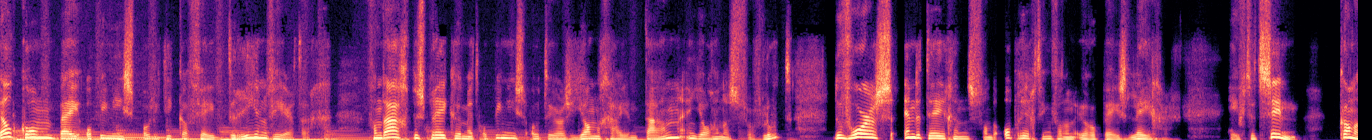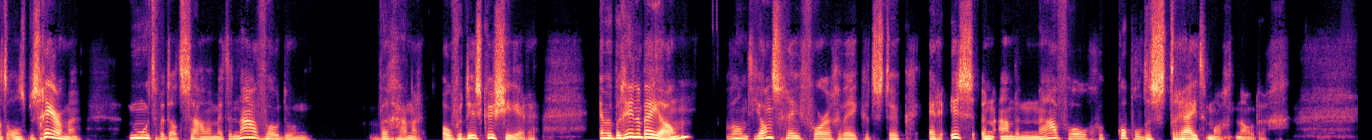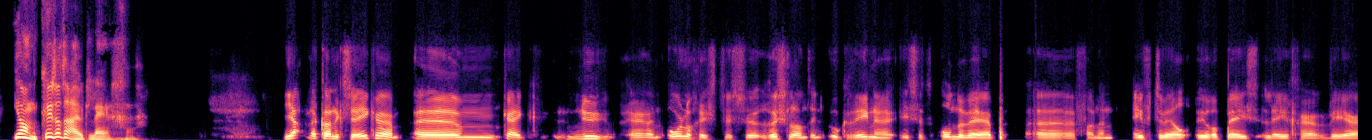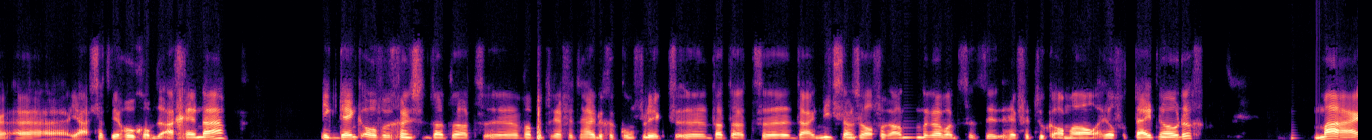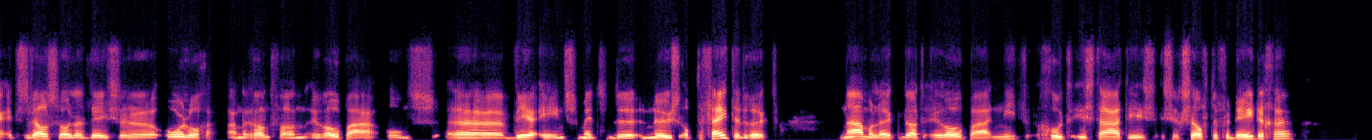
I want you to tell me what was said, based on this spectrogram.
Welkom bij Opinies Politiek Café 43. Vandaag bespreken we met opinies-auteurs Jan Gayentaan en Johannes Vervloed de voor's en de tegens van de oprichting van een Europees leger. Heeft het zin? Kan het ons beschermen? Moeten we dat samen met de NAVO doen? We gaan erover discussiëren. En we beginnen bij Jan, want Jan schreef vorige week het stuk Er is een aan de NAVO gekoppelde strijdmacht nodig. Jan, kun je dat uitleggen? Ja, dat kan ik zeker. Um, kijk, nu er een oorlog is tussen Rusland en Oekraïne, is het onderwerp uh, van een eventueel Europees leger weer, uh, ja, staat weer hoog op de agenda. Ik denk overigens dat dat, uh, wat betreft het huidige conflict, dat dat daar niets aan zal veranderen, want het heeft natuurlijk allemaal heel veel tijd nodig. Maar het is wel zo dat deze oorlog aan de rand van Europa ons uh, weer eens met de neus op de feiten drukt. Namelijk dat Europa niet goed in staat is zichzelf te verdedigen,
